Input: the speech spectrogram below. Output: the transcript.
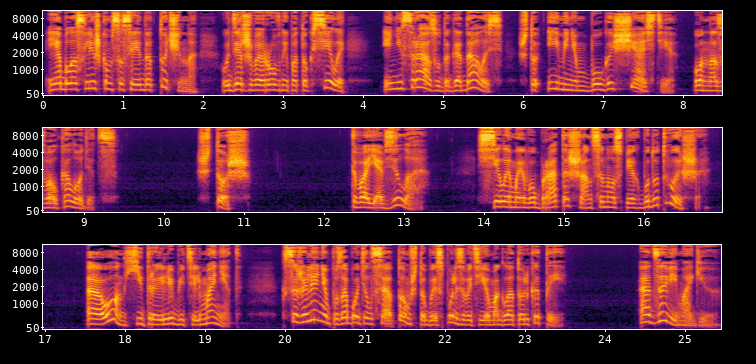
Я была слишком сосредоточена, удерживая ровный поток силы, и не сразу догадалась, что именем бога счастья он назвал колодец. Что ж, твоя взяла. С силой моего брата шансы на успех будут выше. А он, хитрый любитель монет, к сожалению, позаботился о том, чтобы использовать ее могла только ты. Отзови магию,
